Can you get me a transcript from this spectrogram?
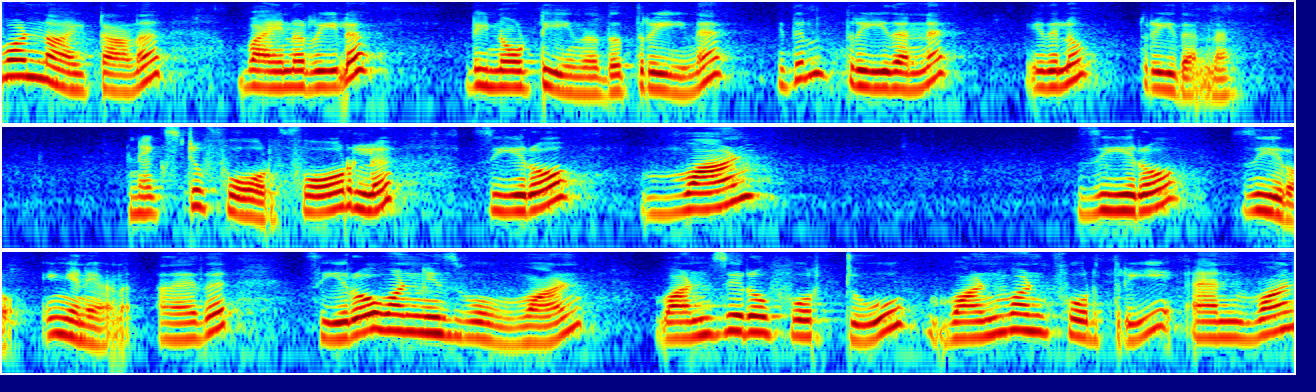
വൺ ആയിട്ടാണ് ബൈനറിയിൽ ഡിനോട്ട് ചെയ്യുന്നത് ത്രീനെ ഇതിൽ ത്രീ തന്നെ. ഇതിലും ത്രീ തന്നെ. നെക്സ്റ്റ് ഫോർ ഫോറിൽ സീറോ വൺ സീറോ സീറോ ഇങ്ങനെയാണ്. അതായത് zero one is one one zero four two one one four three and one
